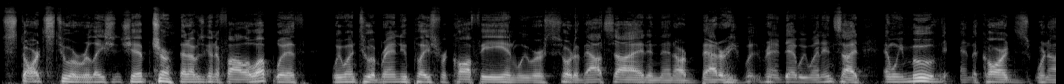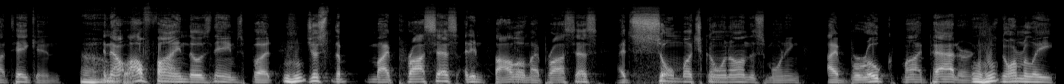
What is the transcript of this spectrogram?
starts to a relationship Sure. that I was going to follow up with. We went to a brand new place for coffee, and we were sort of outside. And then our battery ran dead. We went inside, and we moved, and the cards were not taken. and now I'll find those names, but just the my process. I didn't follow my process. I had so much going on this morning. I broke my pattern. 'Cause Normally,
